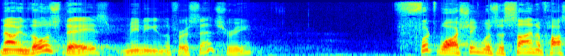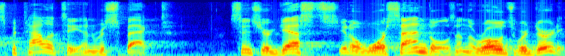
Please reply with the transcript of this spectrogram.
Now, in those days, meaning in the first century, foot washing was a sign of hospitality and respect since your guests you know, wore sandals and the roads were dirty.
